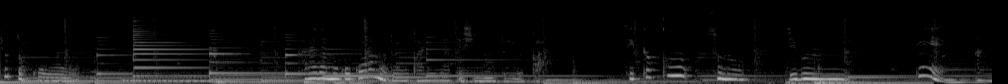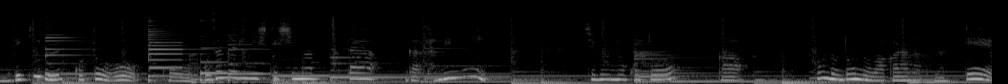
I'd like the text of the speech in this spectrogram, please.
ちょっとこう、うん、体も心も鈍感になってしまうというかせっかくその自分であのできることをこうおざなりにしてしまったがために自分のことがどんどんどんどん分からなくなって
